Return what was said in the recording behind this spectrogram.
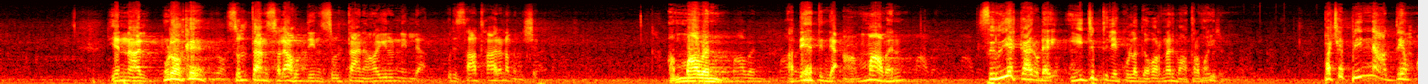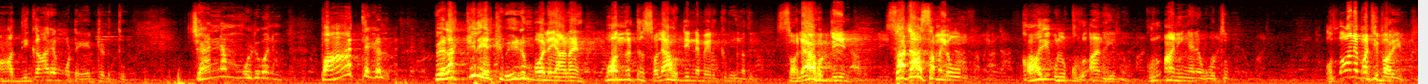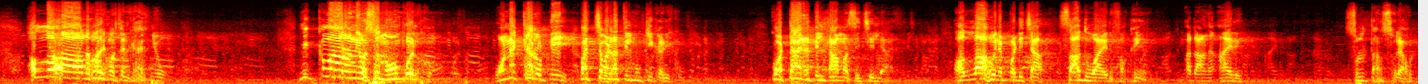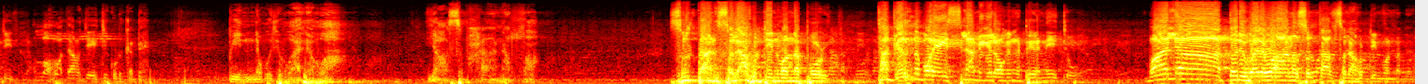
എന്നാൽ ഇവിടെയൊക്കെ സുൽത്താൻ സലാഹുദ്ദീൻ സുൽത്താൻ ആയിരുന്നില്ല ഒരു സാധാരണ മനുഷ്യൻ. അമ്മാവൻ അദ്ദേഹത്തിന്റെ അമ്മാവൻ സിറിയക്കാരുടെ ഈജിപ്തിലേക്കുള്ള ഗവർണർ മാത്രമായിരുന്നു. പക്ഷെ പിന്നെ അദ്ദേഹം അധികാരം കൊണ്ട് ഏറ്റെടുത്തു. ജനം മുഴുവനും പാറ്റകൾ വിളക്കിലേക്ക് വീഴും പോലെയാണ് വന്നിട്ട് സൊലാഹുദ്ദീന്റെ മേലേക്ക് വീണത്. സൊലാഹുദ്ദീൻ സദാസമയവും ഖുർആനായിരുന്നു. ഖുർആൻ ഇങ്ങനെ ഓതും. അള്ളാഹിനെ പറ്റി പറയും. അള്ളാന്ന് പറയുമ്പോൾ കരഞ്ഞു. മിക്കവാറും ദിവസം നോമ്പ് എടുക്കും. ഉണക്ക പച്ചവെള്ളത്തിൽ മുക്കി കഴിക്കും. കൊട്ടാരത്തിൽ താമസിച്ചില്ല. അള്ളാഹുവിനെ പഠിച്ച സാധുവായ ഫക്കീർ. അതാണ് ആര്? സുൽത്താൻ സുലാഹുദ്ദീൻ. അള്ളാഹു അദ്ദേഹത്തെ കൊടുക്കട്ടെ. പിന്നെ ഒരു വരവാ. യാ സുബ്ഹാനല്ലാഹ്. സുൽത്താൻ സലാഹുദ്ദീൻ വന്നപ്പോൾ തകർന്നു പോയ ഇസ്ലാമിക ലോകം കിട്ടി എണ്ണീറ്റു വല്ലാത്തൊരു വരവാണ് സുൽത്താൻ സലാഹുദ്ദീൻ വന്നത്.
